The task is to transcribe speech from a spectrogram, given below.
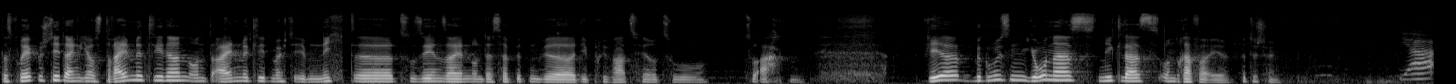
das Projekt besteht eigentlich aus drei Mitgliedern und ein Mitglied möchte eben nicht äh, zu sehen sein und deshalb bitten wir, die Privatsphäre zu, zu achten. Wir begrüßen Jonas, Niklas und Raphael. Bitte schön. Ja,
